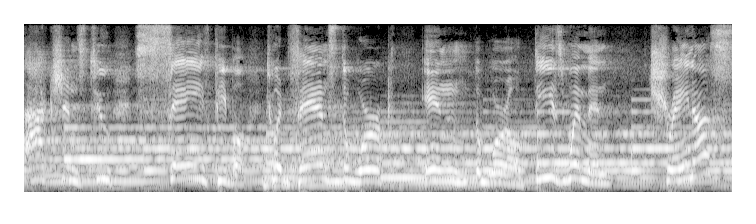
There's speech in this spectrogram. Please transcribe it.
actions to save people, to advance the work in the world. These women train us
